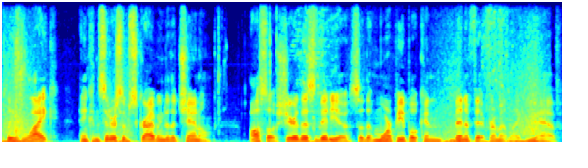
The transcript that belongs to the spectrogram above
please like and consider subscribing to the channel. Also, share this video so that more people can benefit from it like you have.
